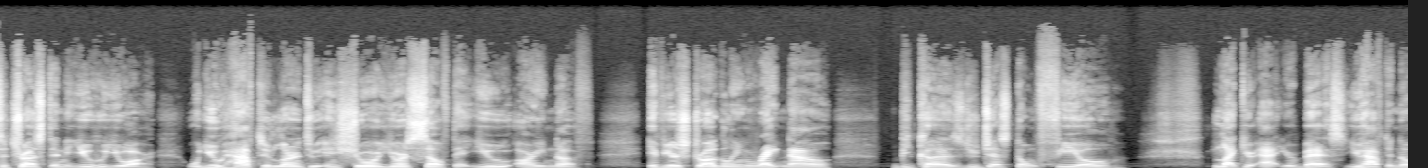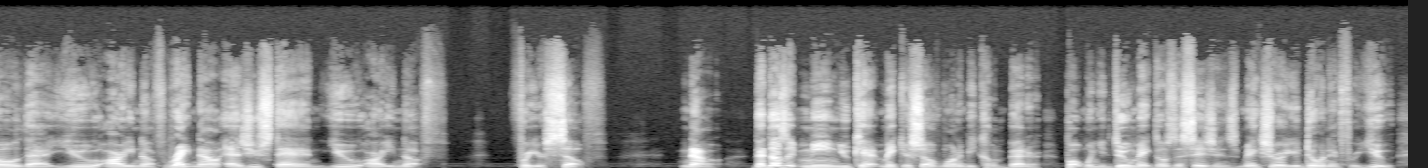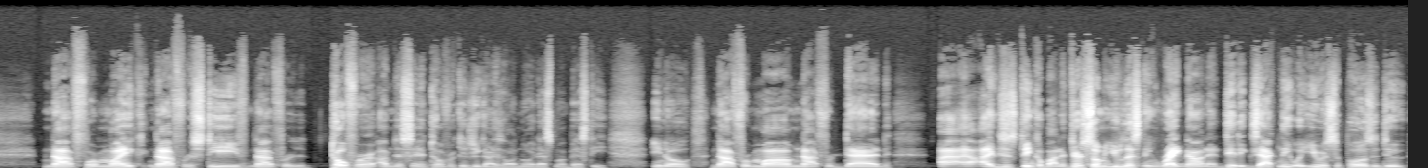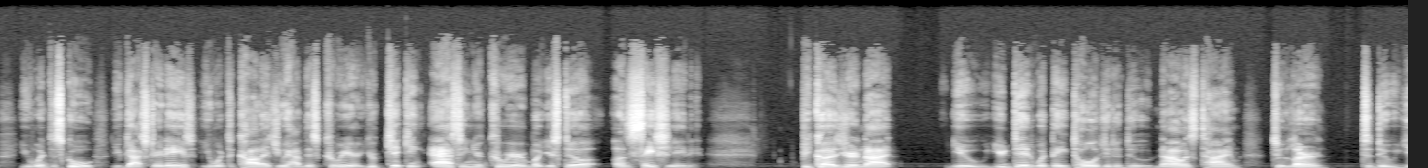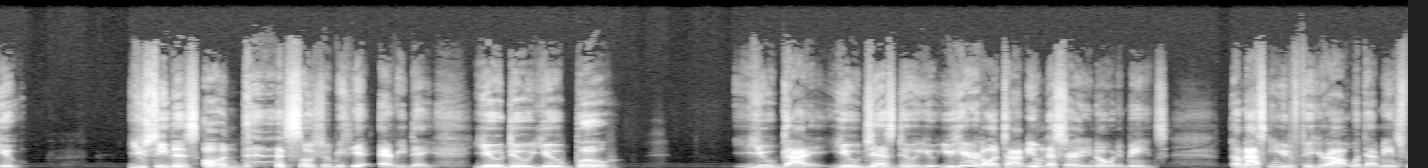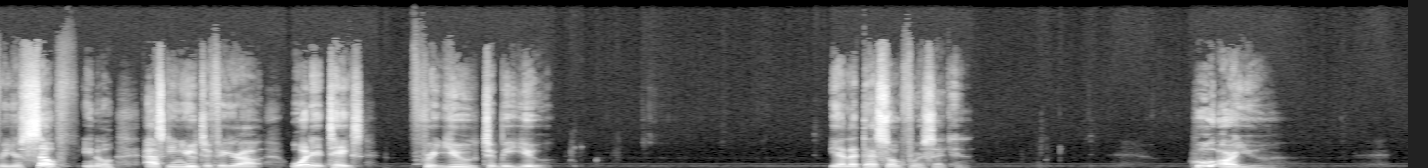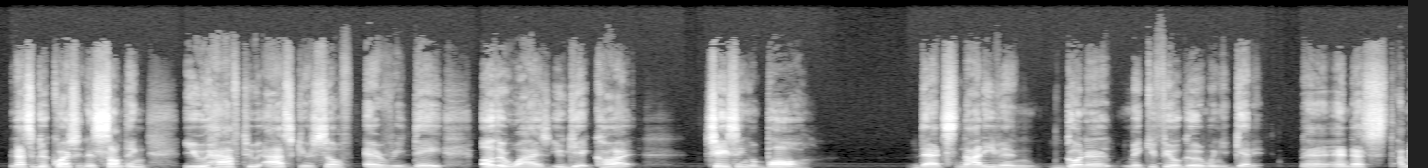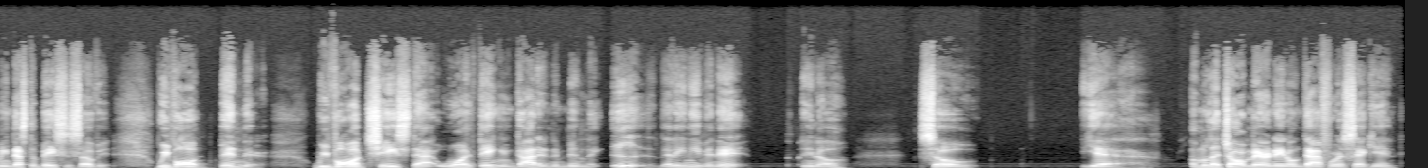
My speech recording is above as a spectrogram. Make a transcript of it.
to trust in you who you are. You have to learn to ensure yourself that you are enough. If you're struggling right now because you just don't feel like you're at your best. You have to know that you are enough. Right now, as you stand, you are enough for yourself. Now, that doesn't mean you can't make yourself want to become better. But when you do make those decisions, make sure you're doing it for you, not for Mike, not for Steve, not for Topher. I'm just saying Topher because you guys all know that's my bestie. You know, not for mom, not for dad, I, I just think about it. There's some of you listening right now that did exactly what you were supposed to do. You went to school, you got straight A's, you went to college, you have this career. You're kicking ass in your career, but you're still unsatiated because you're not you. You did what they told you to do. Now it's time to learn to do you. You see this on social media every day. You do you, boo you got it. You just do you. You hear it all the time. You don't necessarily know what it means. I'm asking you to figure out what that means for yourself, you know, asking you to figure out what it takes for you to be you. Yeah, let that soak for a second. Who are you? And that's a good question. It's something you have to ask yourself every day. Otherwise, you get caught chasing a ball that's not even gonna make you feel good when you get it. And, that's, I mean, that's the basis of it. We've all been there. We've all chased that one thing and got it and been like, ugh, that ain't even it, you know? So, yeah, I'm gonna let y'all marinate on that for a second.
